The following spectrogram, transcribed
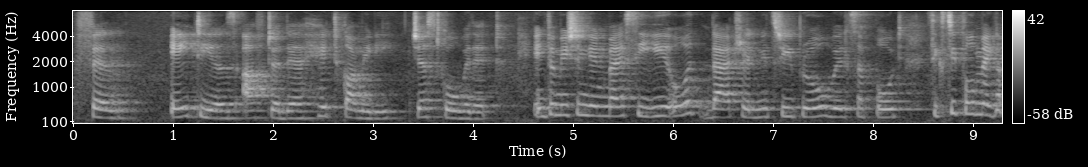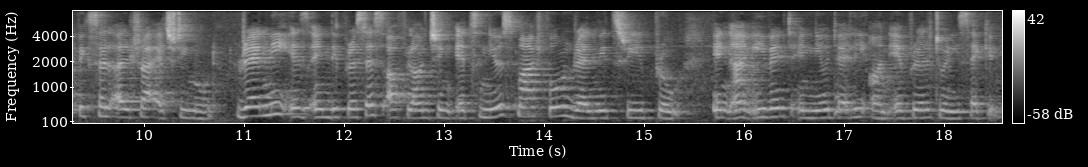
film 8 years after their hit comedy Just Go With It. Information given by CEO that Realme 3 Pro will support 64 megapixel Ultra HD mode. Realme is in the process of launching its new smartphone Realme 3 Pro in an event in New Delhi on April 22nd.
